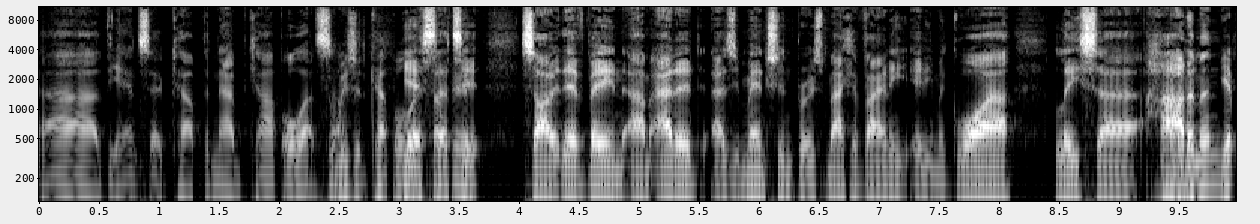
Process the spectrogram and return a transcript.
uh, the Ansett Cup, the NAB Cup, all that stuff. The Wizard Cup, all that yes, that's yeah. it. So they've been um, added, as you mentioned, Bruce McAvaney, Eddie McGuire, Lisa Hardiman. Yep.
